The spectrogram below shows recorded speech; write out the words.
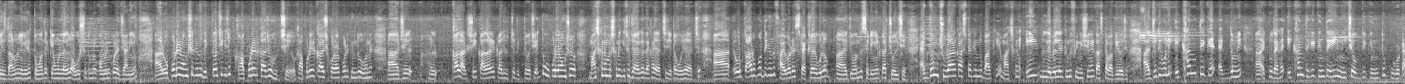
বেশ দারুণ লেগেছে। তোমাদের কেমন লাগল অবশ্যই তোমরা কমেন্ট করে জানিও। আর ওপরের অংশে কিন্তু দেখতে পাচ্ছি কিছু কাপড়ের কাজও হচ্ছে। কাপড়ের কাজ করার পর কিন্তু ওখানে যে কালার, সেই কালারের কাজ হচ্ছে দেখতে পাচ্ছি। একদম উপরের অংশ, মাঝখানে মাঝখানে কিছু জায়গা দেখা যাচ্ছে যেটা বোঝা যাচ্ছে। তার উপর দিয়ে কিন্তু ফাইবারের স্ট্রাকচারগুলো ইতিমধ্যে সেটিংয়ের কাজ চলছে। একদম চূড়ার কাজটা কিন্তু বাকি মাঝখানে এই লেভেলের কিন্তু ফিনিশিংয়ের কাজটা বাকি রয়েছে। আর যদি বলি এখান থেকে একদমই একটু দেখা, এখান থেকে কিন্তু এই নিচে অবধি কিন্তু পুরোটা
